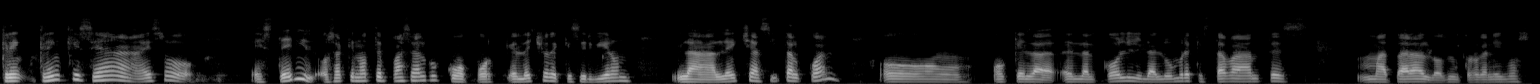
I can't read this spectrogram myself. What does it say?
¿creen, ¿creen que sea eso estéril? O sea, que no te pase algo como por el hecho de que sirvieron la leche así tal cual, o, o que la, el alcohol y la lumbre que estaba antes matara a los microorganismos.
